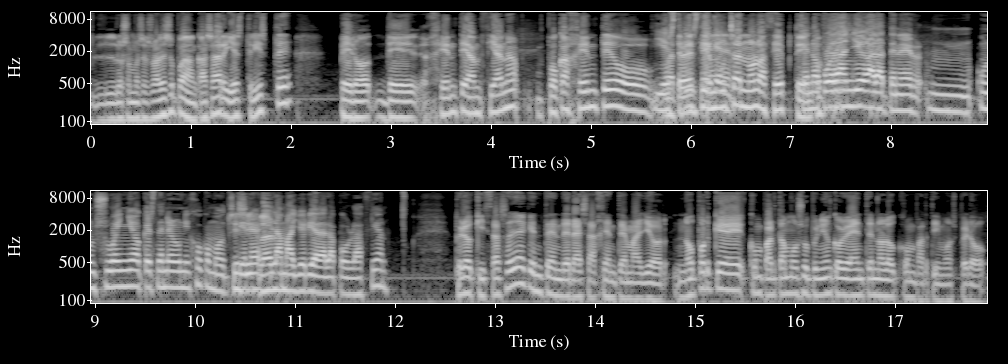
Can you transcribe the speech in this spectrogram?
los homosexuales se puedan casar y es triste, pero de gente anciana, poca gente o Y me es atrevo a decir triste que- mucha no lo acepte. que no Entonces, puedan llegar a tener mm, un sueño que es tener un hijo como Sí, sí, tiene claro. la mayoría de la población. Pero quizás haya que entender a esa gente mayor, no porque compartamos su opinión, que obviamente no lo compartimos, pero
